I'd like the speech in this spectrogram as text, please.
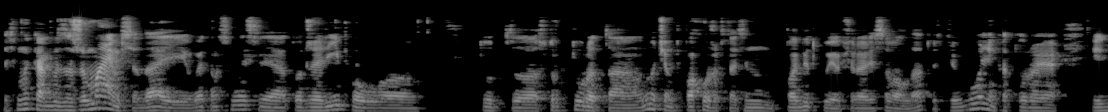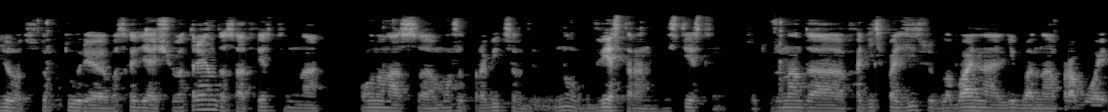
То есть мы как бы зажимаемся, да, и в этом смысле тот же Ripple Тут э, структура-то, ну, чем-то похожа, кстати, по битку я вчера рисовал, да, то есть треугольник, который идет в структуре восходящего тренда, соответственно, он у нас э, может пробиться в, ну, в две стороны, естественно. Тут уже надо входить в позицию глобально либо на пробой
